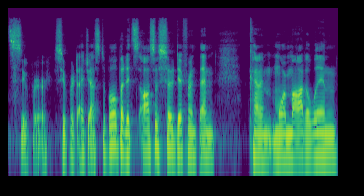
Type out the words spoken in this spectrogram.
super super digestible, but it's also so different than kind of more modeling.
